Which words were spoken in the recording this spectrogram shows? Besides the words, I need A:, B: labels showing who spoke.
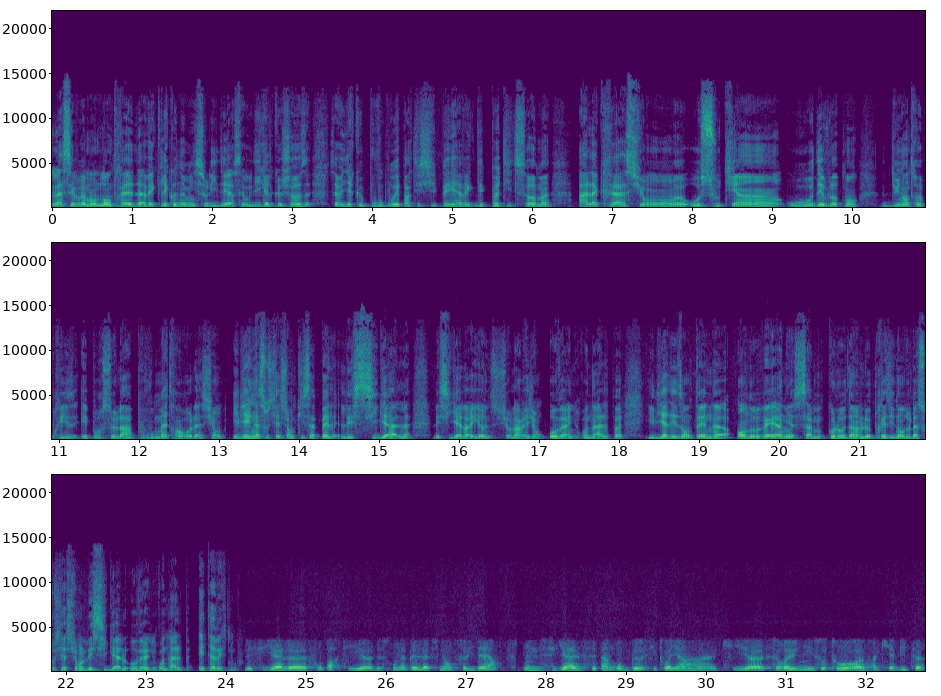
A: Là, c'est vraiment de l'entraide avec l'économie solidaire. Ça vous dit quelque chose? Ça veut dire que vous pouvez participer avec des petites sommes à la création, euh, au soutien ou au développement d'une entreprise. Et pour cela, pour vous mettre en relation, il y a une association qui s'appelle les Cigales. Les Cigales rayonnent sur la région Auvergne-Rhône-Alpes. Il y a des antennes en Auvergne. Sam Collodin, le président de l'association Les Cigales Auvergne-Rhône-Alpes, est avec nous.
B: Les Cigales euh, font partie euh, de ce qu'on appelle la finance solidaire. Une cigale, c'est un groupe de citoyens euh, qui se réunissent autour, enfin qui habitent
